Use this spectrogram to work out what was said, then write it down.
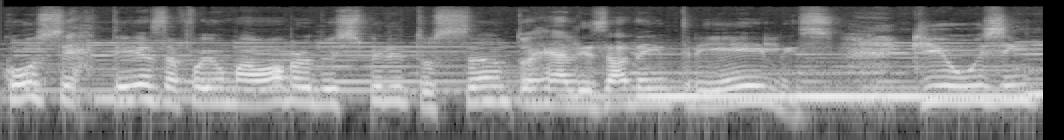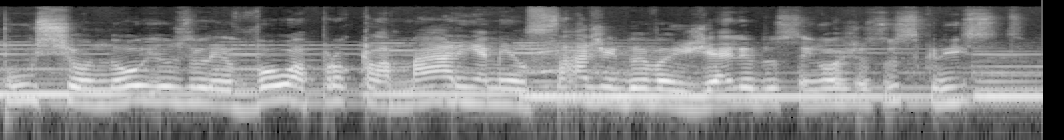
Com certeza foi uma obra do Espírito Santo realizada entre eles que os impulsionou e os levou a proclamarem a mensagem do Evangelho do Senhor Jesus Cristo.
